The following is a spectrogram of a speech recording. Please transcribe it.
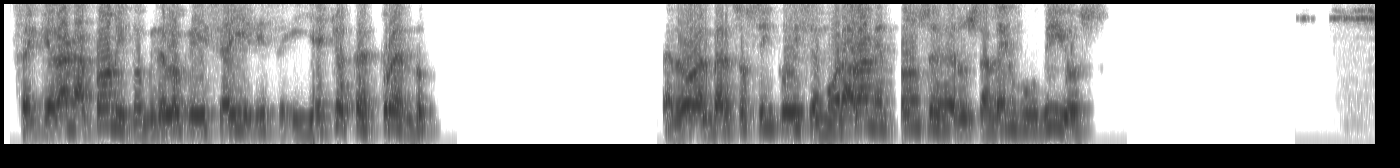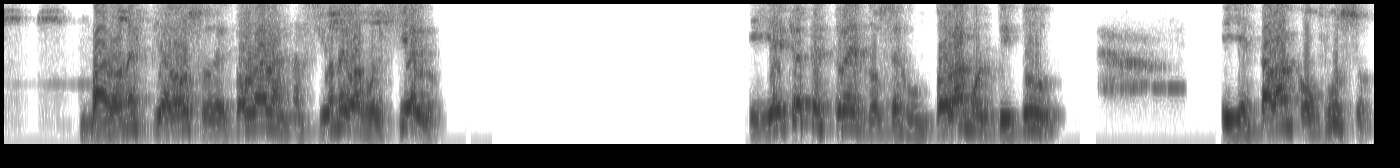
se quedan atónitos. Mire lo que dice ahí, dice, y hecho este estruendo, perdón, el verso 5 dice, moraban entonces Jerusalén judíos, varones piadosos de todas las naciones bajo el cielo. Y hecho este estruendo, se juntó la multitud y estaban confusos.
